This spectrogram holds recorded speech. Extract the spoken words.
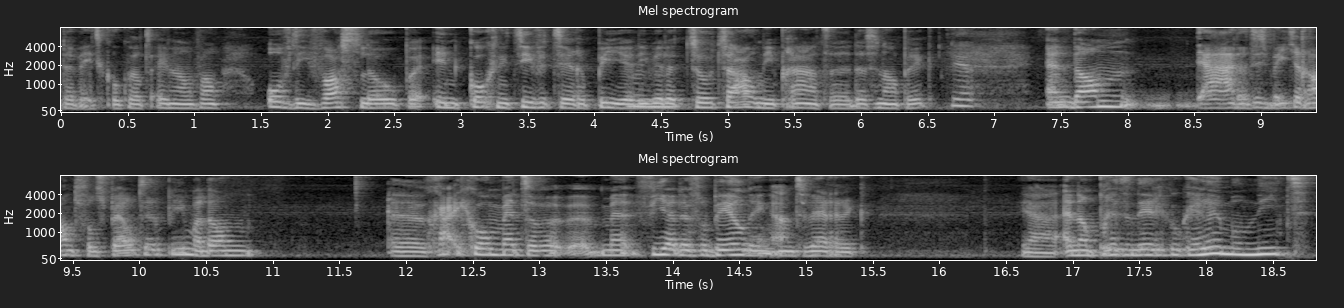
daar weet ik ook wel het een en ander van. Of die vastlopen in cognitieve therapieën. Die mhm. willen totaal niet praten, dat snap ik. Ja. En dan, ja, dat is een beetje rand van speltherapie, maar dan uh, ga ik gewoon met de, met, via de verbeelding aan het werk. Ja, en dan pretendeer ik ook helemaal niet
